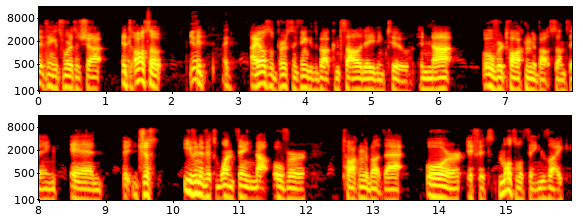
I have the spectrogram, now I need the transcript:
I think it's worth a shot. It's also, Yeah. it, I- I also personally think it's about consolidating too, and not over talking about something, and it just even if it's one thing, not over talking about that, or if it's multiple things like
